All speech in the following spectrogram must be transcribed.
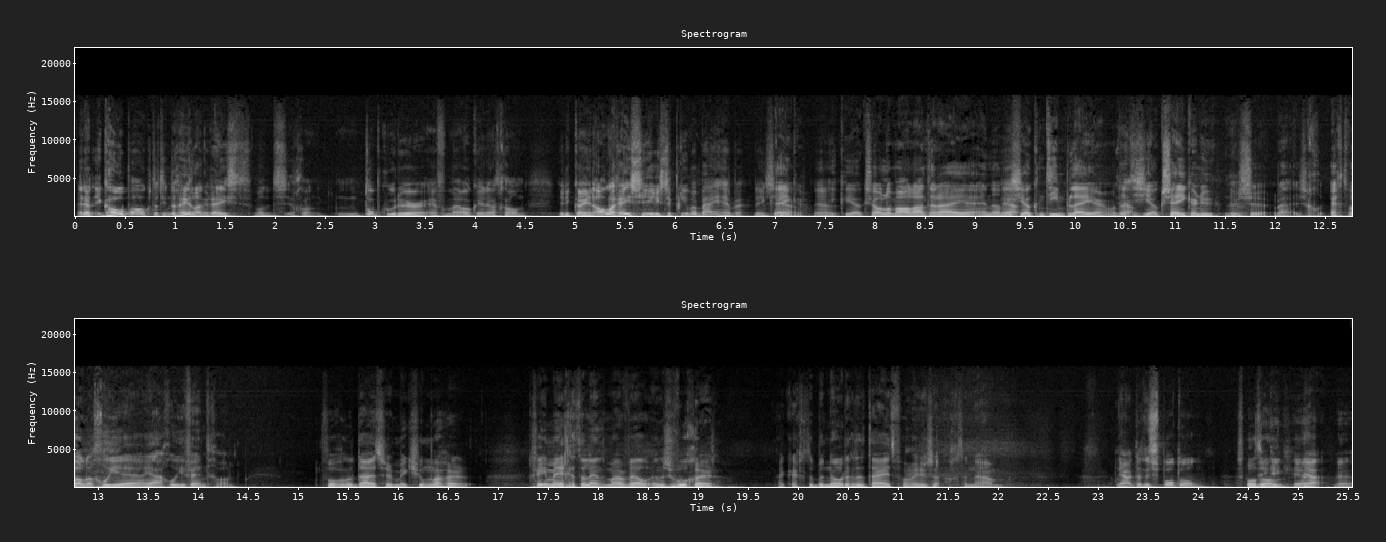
en dat, ik hoop ook dat hij nog heel lang racet. Want het is gewoon een topcoureur. En voor mij ook inderdaad gewoon... Ja, die kan je in alle race-series er prima bij hebben, denk ik. Zeker. Ja. Die kun je ook zo allemaal laten rijden. En dan Ja. is hij ook een teamplayer. Want dat Ja. is hij ook zeker nu. Dus eh nou, is echt wel een goede, ja, goede vent gewoon. Volgende Duitser, Mick Schumacher. Geen megatalent, maar wel een zwoeger. Hij krijgt de benodigde tijd vanwege zijn achternaam. Ja, dat is spot on. Spot denk on. ik. Ja. Ja. Ja.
